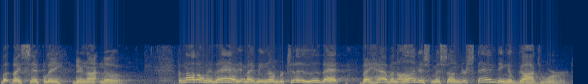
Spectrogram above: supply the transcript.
but they simply do not know. But not only that, it may be number two, that they have an honest misunderstanding of God's Word.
